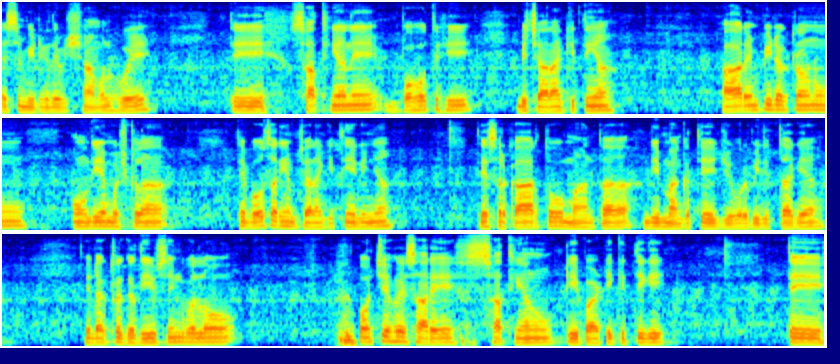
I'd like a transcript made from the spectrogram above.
ਇਸ ਮੀਟਿੰਗ ਦੇ ਵਿੱਚ ਸ਼ਾਮਲ ਹੋਏ। ਅਤੇ ਸਾਥੀਆਂ ਨੇ ਬਹੁਤ ਹੀ ਵਿਚਾਰਾਂ ਕੀਤੀਆਂ। ਆਰ ਐੱਮ ਪੀ ਡਾਕਟਰਾਂ ਨੂੰ ਆਉਂਦੀਆਂ ਮੁਸ਼ਕਿਲਾਂ ਤੇ ਬਹੁਤ ਸਾਰੀਆਂ ਵਿਚਾਰਾਂ ਕੀਤੀਆਂ ਗਈਆਂ ਅਤੇ ਸਰਕਾਰ ਤੋਂ ਮਾਨਤਾ ਦੀ ਮੰਗ ਤੇ ਜ਼ੋਰ ਵੀ ਦਿੱਤਾ ਗਿਆ। ਅਤੇ ਡਾਕਟਰ ਗੁਰਦੀਪ ਸਿੰਘ ਵੱਲੋਂ ਪਹੁੰਚੇ ਹੋਏ ਸਾਰੇ ਸਾਥੀਆਂ ਨੂੰ ਟੀ ਪਾਰਟੀ ਕੀਤੀ ਗਈ ਅਤੇ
